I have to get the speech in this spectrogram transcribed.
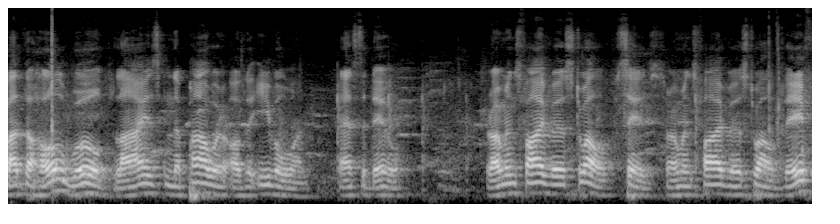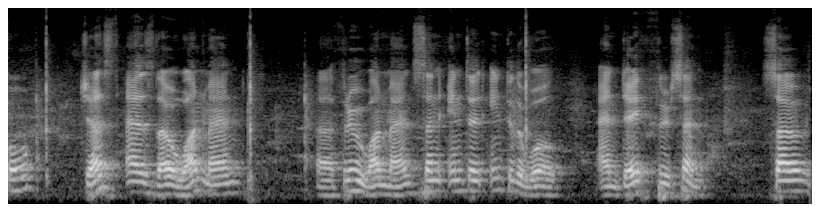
But the whole world lies in the power of the evil one. That's the devil. Romans 5 verse 12 says, Romans 5 verse 12, Therefore, just as though one man, uh, through one man, sin entered into the world, and death through sin, so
